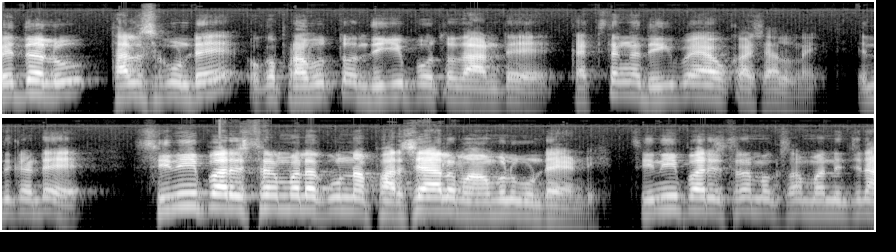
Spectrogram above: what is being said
పెద్దలు తలుసుకుంటే ఒక ప్రభుత్వం దిగిపోతుందా అంటే ఖచ్చితంగా దిగిపోయే అవకాశాలు ఉన్నాయి ఎందుకంటే సినీ పరిశ్రమలకు ఉన్న పరిచయాలు మామూలుగా ఉంటాయండి. సినీ పరిశ్రమకు సంబంధించిన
